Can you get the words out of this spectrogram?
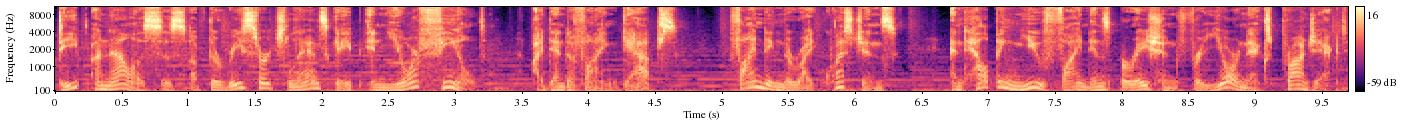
deep analysis of the research landscape in your field, identifying gaps, finding the right questions, and helping you find inspiration for your next project.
